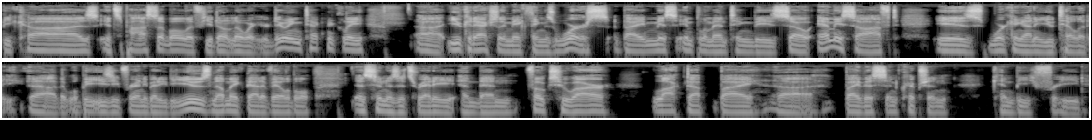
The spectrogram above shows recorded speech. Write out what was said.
because it's possible if you don't know what you're doing technically, uh, you could actually make things worse by misimplementing these. So Emsisoft is working on a utility uh, that will be easy for anybody to use, and they'll make that available as soon as it's ready. And then folks who are locked up by uh, by this encryption can be freed.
